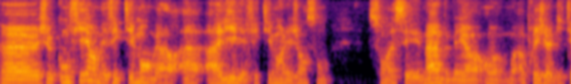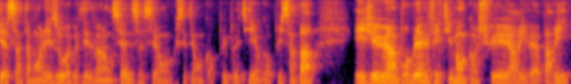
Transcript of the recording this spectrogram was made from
euh, je confirme effectivement, mais alors à, Lille, effectivement, les gens sont, sont assez aimables, mais après j'ai habité à Saint-Amand-les-Eaux, à côté de Valenciennes, c'était encore plus petit, encore plus sympa. Et j'ai eu un problème, effectivement, quand je suis arrivé à Paris,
